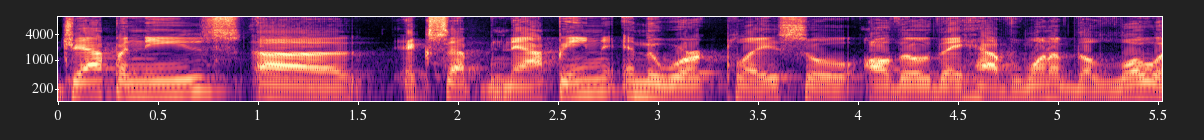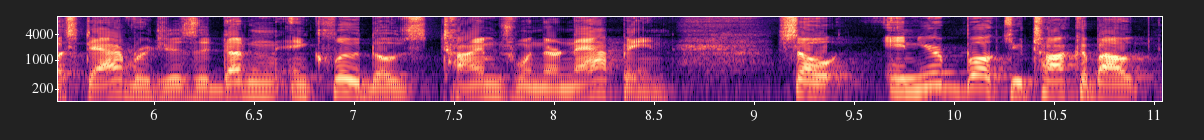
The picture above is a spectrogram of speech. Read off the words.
Japanese uh, accept napping in the workplace, so although they have one of the lowest averages, it doesn't include those times when they're napping. So, in your book, you talk about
